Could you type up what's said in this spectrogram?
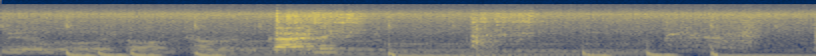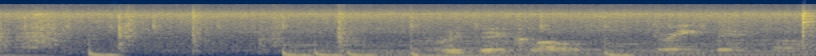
Maybe a little bit on color. Garlic. Three big cloves. Three big cloves.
